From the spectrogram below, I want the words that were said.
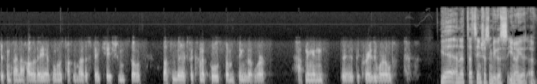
different kind of holiday. Everyone was talking about a staycation. So lots of lyrics that kind of pulled from things that were happening in the, the crazy world. Yeah, and that, that's interesting because you know I've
